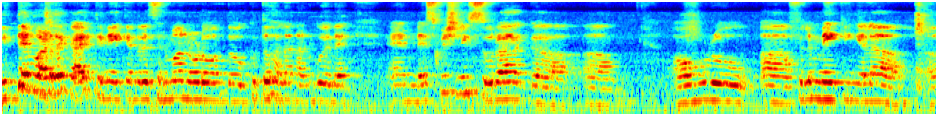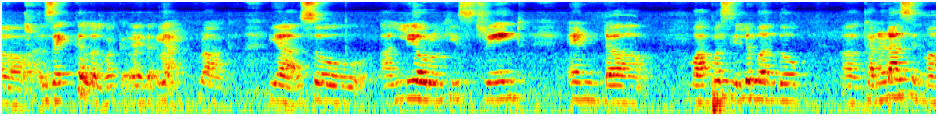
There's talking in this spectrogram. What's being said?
ನಿದ್ದೆ ಮಾಡದೆ ಕಾಯ್ತೀನಿ, ಏಕೆಂದರೆ ಸಿನಿಮಾ ನೋಡೋ ಒಂದು ಕುತೂಹಲ ನನಗೂ ಇದೆ. ಆ್ಯಂಡ್ ಎಸ್ಪೆಷಲಿ ಸುರಾಗ್ ಅವರು ಫಿಲ್ಮ್ ಮೇಕಿಂಗ್ ಎಲ್ಲ ಝೆಕ್ಕಲ್ ಅಲ್ವಾ ಯಾ ಪ್ರಾಗ್ ಯಾ ಸೊ ಅಲ್ಲಿ ಅವರು ಹೀಸ್ ಟ್ರೈನ್ಡ್ ಆ್ಯಂಡ್ ವಾಪಸ್ ಇಲ್ಲಿ ಬಂದು ಕನ್ನಡ ಸಿನಿಮಾ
